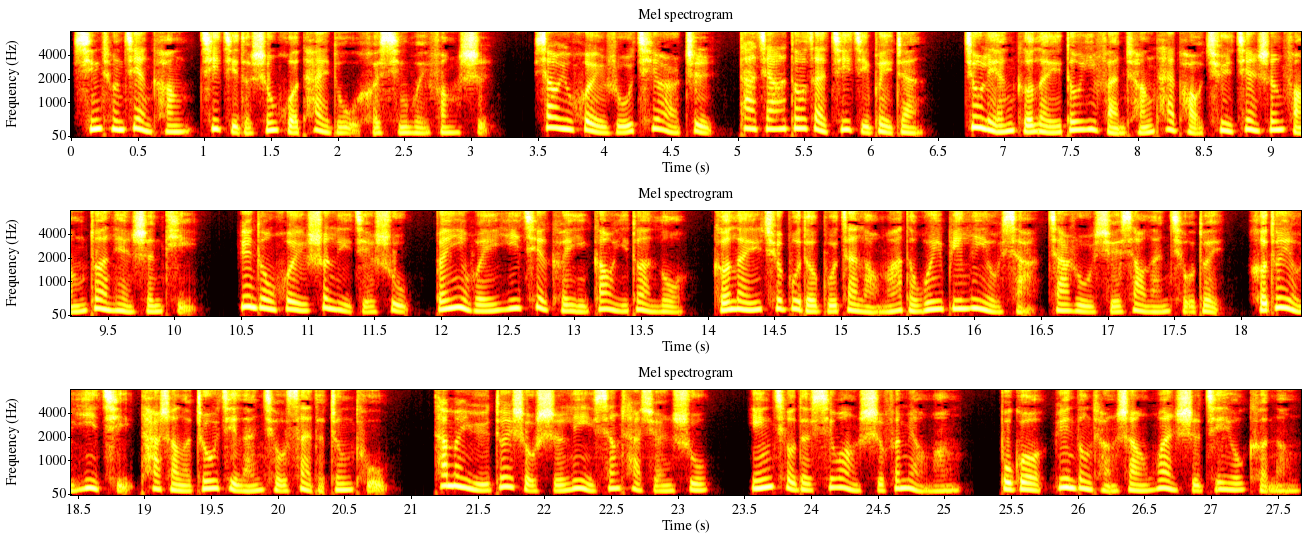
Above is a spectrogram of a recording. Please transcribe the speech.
形成健康积极的生活态度和行为方式。校运会如期而至，大家都在积极备战，就连格雷都一反常态跑去健身房锻炼身体。运动会顺利结束，本以为一切可以告一段落，格雷却不得不在老妈的威逼利诱下加入学校篮球队。和队友一起踏上了洲际篮球赛的征途，他们与对手实力相差悬殊，赢球的希望十分渺茫。不过，运动场上万事皆有可能。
